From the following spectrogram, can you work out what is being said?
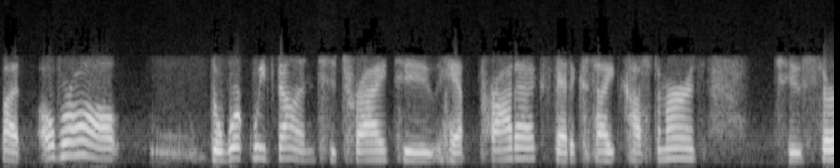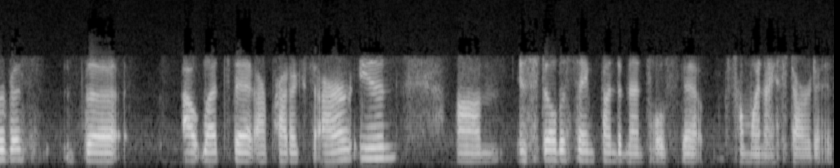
but overall, the work we've done to try to have products that excite customers, to service the outlets that our products are in, um, is still the same fundamentals that from when I started.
